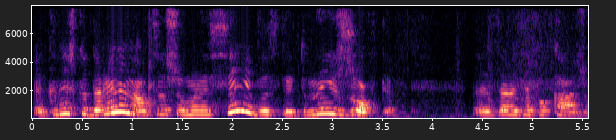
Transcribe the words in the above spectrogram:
е, книжка Даринина, оце, що в мене синє блистить, то в неї жовте. Е, Зараз я покажу.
